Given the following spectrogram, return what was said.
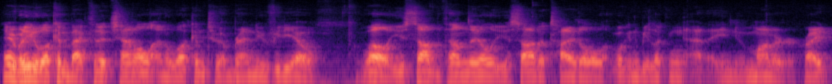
Hey everybody, welcome back to the channel and welcome to a brand new video. Well, you saw the thumbnail, you saw the title, we're going to be looking at a new monitor, right?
